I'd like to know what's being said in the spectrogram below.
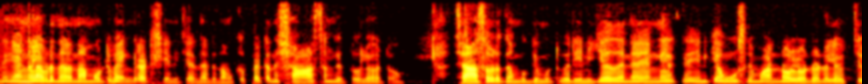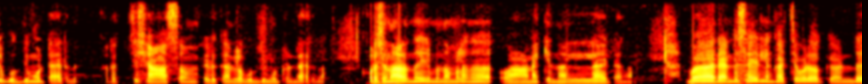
പിന്നെ ഞങ്ങൾ അവിടെ നടന്ന് അമ്മൂട്ടി ഭയങ്കരമായിട്ട് ക്ഷീണിച്ചായിരുന്നു കേട്ടോ. നമുക്ക് പെട്ടെന്ന് ശ്വാസം കിട്ടുമല്ലോ കേട്ടോ. ശ്വാസം എടുക്കാൻ ബുദ്ധിമുട്ട് വരും. എനിക്ക് അത് തന്നെ ഞങ്ങൾക്ക് എനിക്ക് ആ മൂസിന് വണ്ണം ഉള്ളതുകൊണ്ടല്ലോ ഇച്ചിരി ബുദ്ധിമുട്ടായിരുന്നു. കുറച്ച് ശ്വാസം എടുക്കാനുള്ള ബുദ്ധിമുട്ടുണ്ടായിരുന്നു. കുറച്ച് നടന്നു കഴിയുമ്പോൾ നമ്മളങ്ങ് വാണയ്ക്ക് നല്ലതായിട്ടങ്ങ് അപ്പോൾ രണ്ട് സൈഡിലും കച്ചവടമൊക്കെ ഉണ്ട്.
